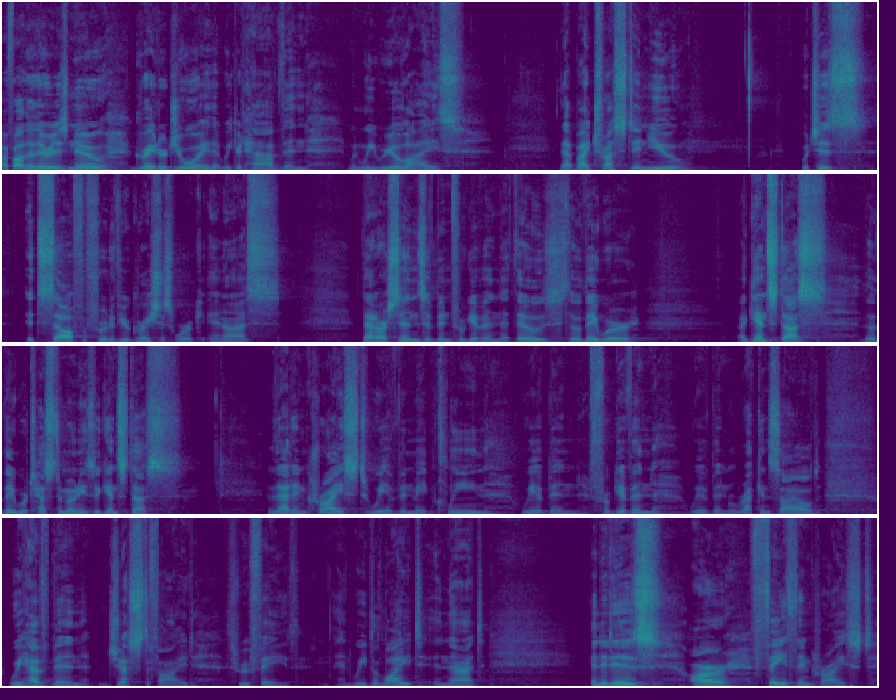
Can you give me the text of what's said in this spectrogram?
Our Father, there is no greater joy that we could have than when we realize that by trust in you, which is itself a fruit of your gracious work in us, that our sins have been forgiven, that those, though they were against us, though they were testimonies against us, that in Christ we have been made clean, we have been forgiven, we have been reconciled, we have been justified through faith. And we delight in that. And it is our faith in Christ,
